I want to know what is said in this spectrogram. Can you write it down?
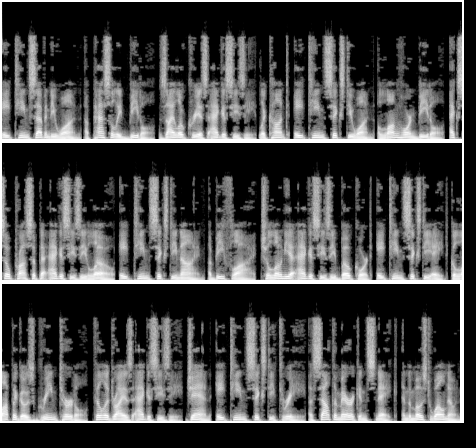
1871 a pachyliid beetle, Xylocrius agassizi LeConte, 1861 a longhorn beetle, Exoprosopa agassizi Loew, 1869 a bee fly, Chelonia agassizi Bocourt, 1868 Galapagos green turtle, Philodryas agassizi Jan, 1863 a South American snake, and the most well-known,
